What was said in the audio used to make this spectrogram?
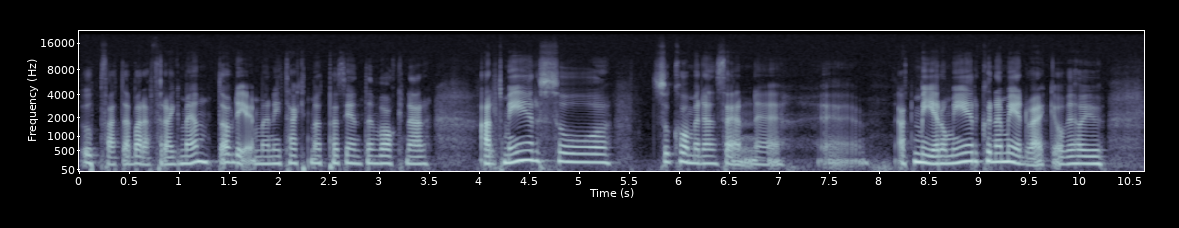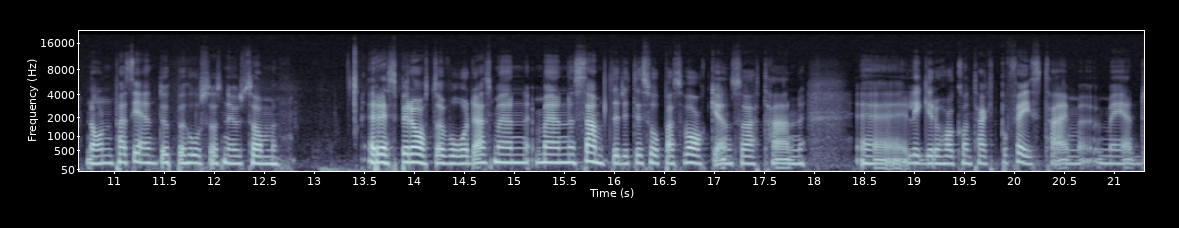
uppfattar bara fragment av det. Men i takt med att patienten vaknar allt mer så så kommer den sen att mer och mer kunna medverka. Och vi har ju någon patient uppe hos oss nu som respiratorvårdas, men, men samtidigt är så pass vaken så att han eh, ligger och har kontakt på Facetime med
